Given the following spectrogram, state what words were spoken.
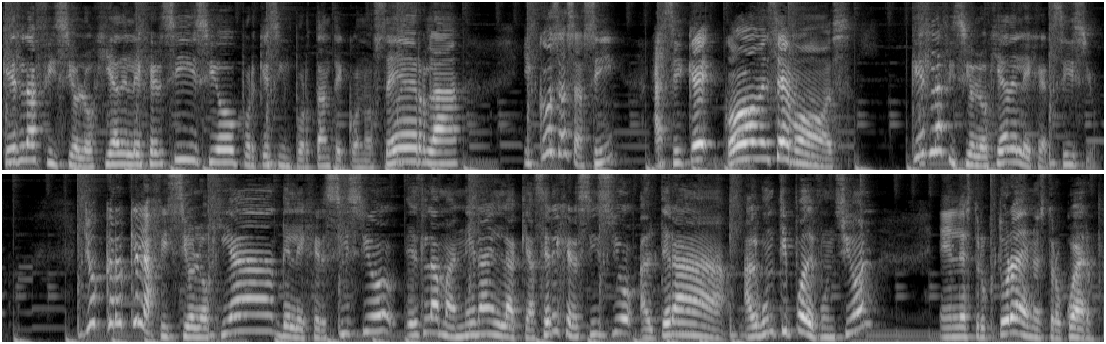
qué es la fisiología del ejercicio, por qué es importante conocerla y cosas así. Así que comencemos. ¿Qué es la fisiología del ejercicio? Yo creo que la fisiología del ejercicio es la manera en la que hacer ejercicio altera algún tipo de función en la estructura de nuestro cuerpo.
